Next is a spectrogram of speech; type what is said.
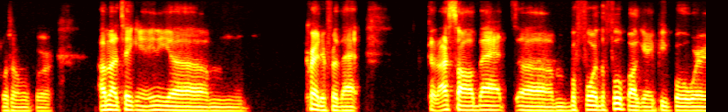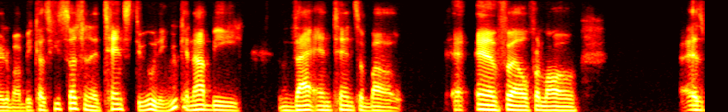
what's I'm looking for. I'm not taking any um credit for that because I saw that um before the football game. People were worried about because he's such an intense dude, and you cannot be that intense about NFL for long as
